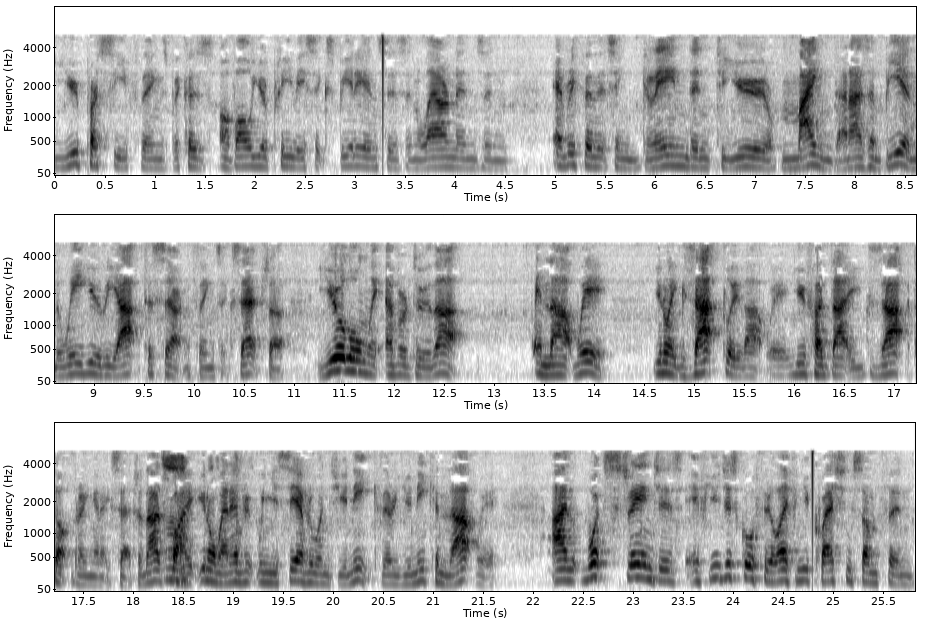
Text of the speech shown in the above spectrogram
you perceive things because of all your previous experiences and learnings and everything that's ingrained into your mind and as a being, the way you react to certain things, etc. You'll only ever do that in that way. You know exactly that way. You've had that exact upbringing, etc. That's mm. why you know when every when you say everyone's unique, they're unique in that way. And what's strange is if you just go through life and you question something,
